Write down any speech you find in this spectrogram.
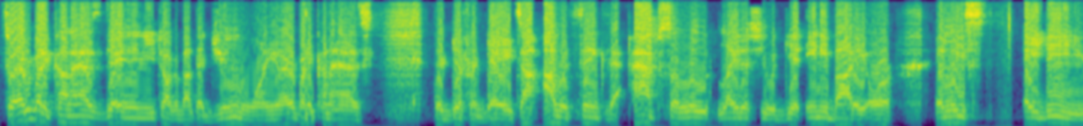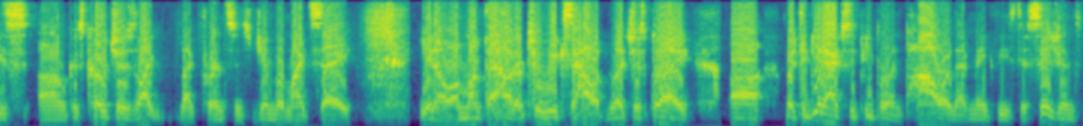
So everybody kind of has, and you talk about that June one, you know, everybody kind of has their different dates. I, I would think the absolute latest you would get anybody, or at least ads, because coaches like, like for instance, Jimbo might say, you know, a month out or two weeks out, let's just play. Uh, but to get actually people in power that make these decisions,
